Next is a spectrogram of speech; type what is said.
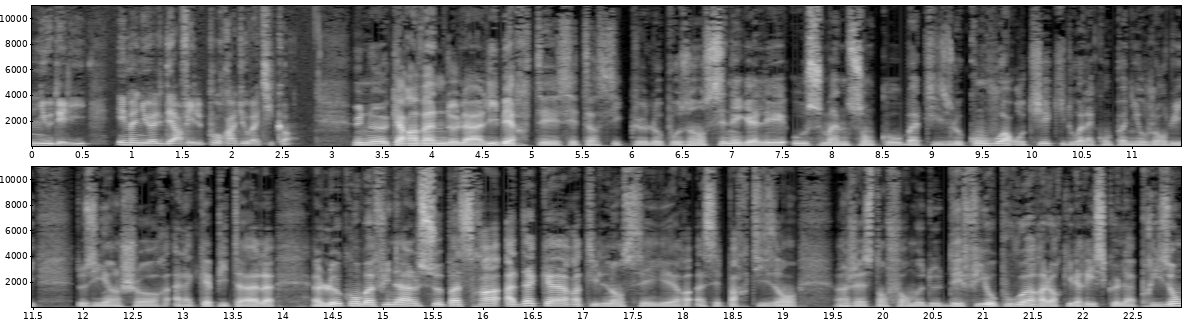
New Delhi, Emmanuel Derville pour Radio Vatican. Une caravane de la liberté, c'est ainsi que l'opposant sénégalais Ousmane Sonko baptise le convoi routier qui doit l'accompagner aujourd'hui de Ziguinchor à la capitale. Le combat final se passera à Dakar, a-t-il lancé hier à ses partisans. Un geste en forme de défi au pouvoir alors qu'il risque la prison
